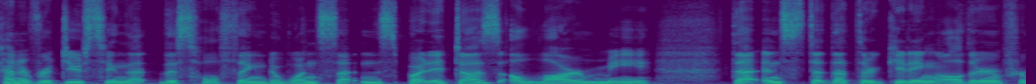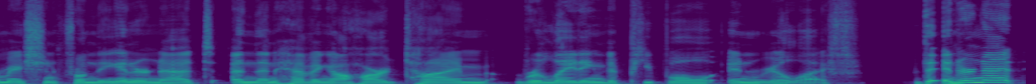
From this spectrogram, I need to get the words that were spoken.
kind of reducing that this whole thing to one sentence, but it does alarm me that instead that they're getting all their information from the internet and then having a hard time relating to people in real life the internet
